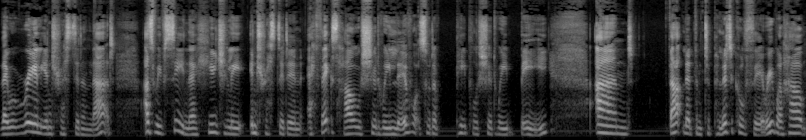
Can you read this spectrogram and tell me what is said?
They were really interested in that. As we've seen, they're hugely interested in ethics. How should we live? What sort of people should we be? And that led them to political theory. Well, how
